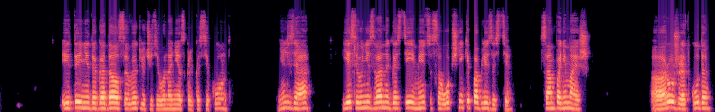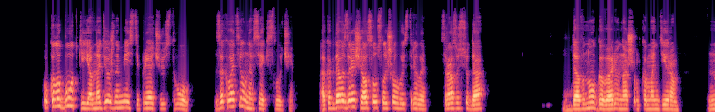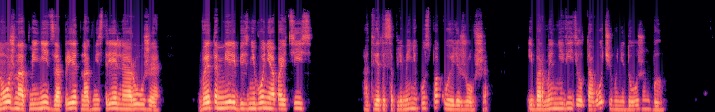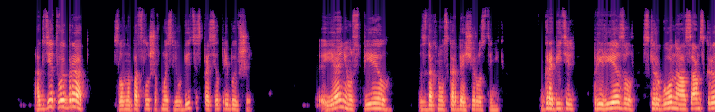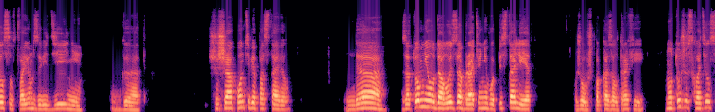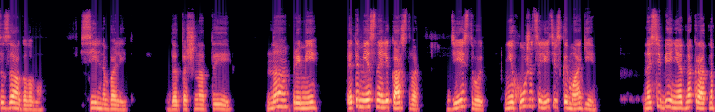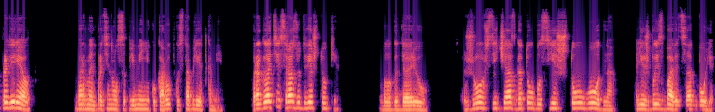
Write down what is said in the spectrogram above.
И ты не догадался выключить его на несколько секунд? Нельзя. Если у незваных гостей имеются сообщники поблизости. Сам понимаешь. А оружие откуда? Около будки я в надежном месте прячу ствол. Захватил на всякий случай. А когда возвращался, услышал выстрелы. Сразу сюда. Давно говорю нашим командирам, нужно отменить запрет на огнестрельное оружие. В этом мире без него не обойтись. Ответы соплеменника успокоили Жовша, и бармен не видел того, чего не должен был. «А где твой брат?» Словно подслушав мысли убийцы, спросил прибывший. «Я не успел», — вздохнул скорбящий родственник. «Грабитель Прирезал Скиргона, а сам скрылся в твоем заведении. Гад. Шишак он тебе поставил? Да, зато мне удалось забрать у него пистолет. Жовш показал трофей, но тут же схватился за голову. Сильно болит. Да тошноты. На, прими. Это местное лекарство. Действует не хуже целительской магии. На себе неоднократно проверял. Бармен протянул соплеменнику коробку с таблетками. Проглоти сразу две штуки. Благодарю. Жорж сейчас готов был съесть что угодно, лишь бы избавиться от боли.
